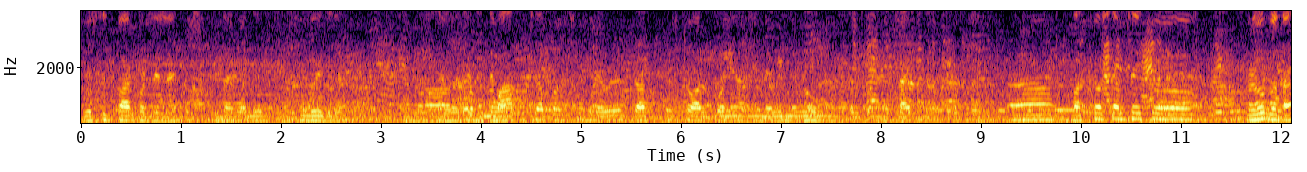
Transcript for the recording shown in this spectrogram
व्यवस्थित पार पडलेला आहे. साहेबांनी भरपूर वेळ दिला. मागच्या पासून जास्त स्टॉल पण आहे आणि नवीन नवीन? अ, मागच्या वर्षी आमचा एक प्रयोग होता.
